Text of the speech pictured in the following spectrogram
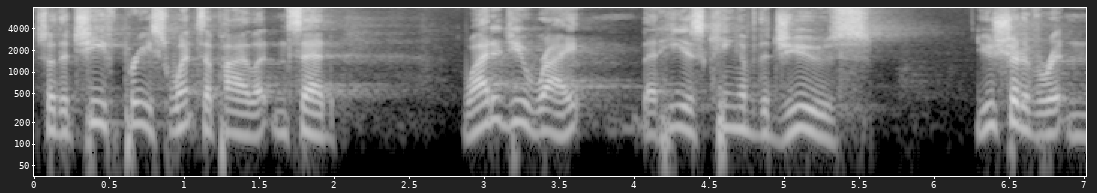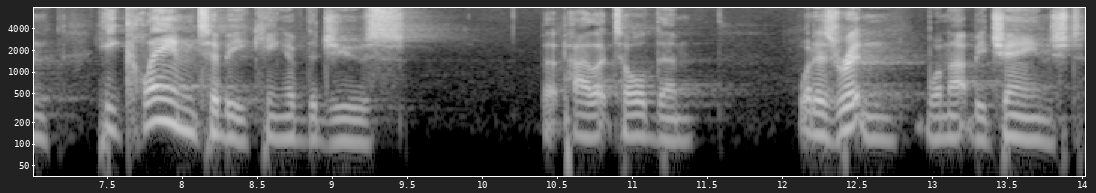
So the chief priest went to Pilate and said, Why did you write that he is king of the Jews? You should have written, He claimed to be king of the Jews. But Pilate told them, What is written will not be changed.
